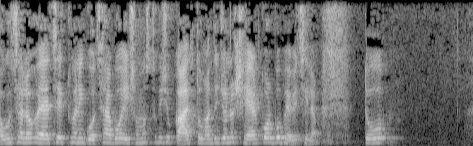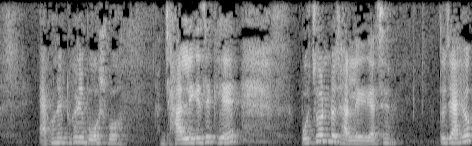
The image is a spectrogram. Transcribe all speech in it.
অগোছালো হয়ে আছে, একটুখানি গোছাবো, এই সমস্ত কিছু কাজ তোমাদের জন্য শেয়ার করব ভেবেছিলাম। তো এখন একটুখানি বসবো। ঝাল লেগেছে খেয়ে প্রচণ্ড ঝাল লেগে গেছে। তো যাই হোক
